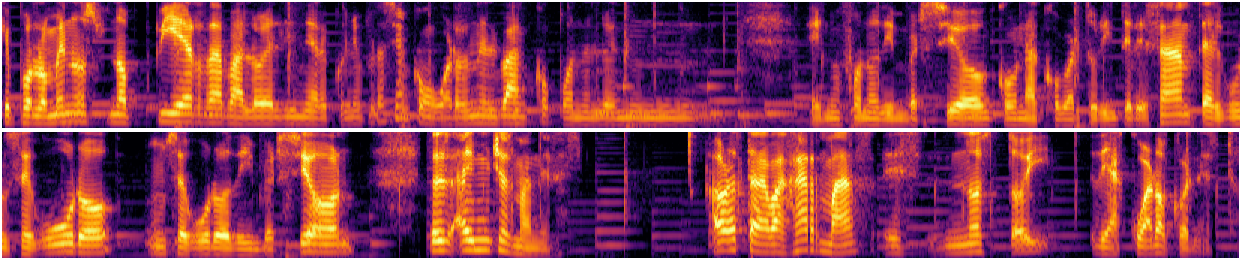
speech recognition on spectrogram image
que por lo menos no pierda valor el dinero con la inflación, como guardar en el banco, ponerlo en un, fondo de inversión con una cobertura interesante, algún seguro, un seguro de inversión. Entonces hay muchas maneras. Ahora trabajar más es, no estoy de acuerdo con esto.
